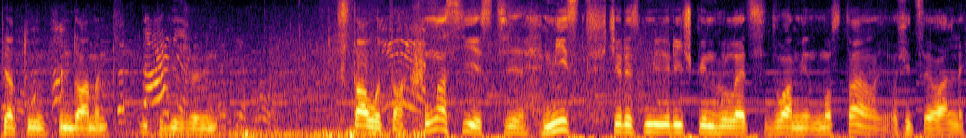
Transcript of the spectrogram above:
п'яту фундамент, і тоді вже він став отак. У нас є е, міст через річку Інгулець, два моста офіціальних.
